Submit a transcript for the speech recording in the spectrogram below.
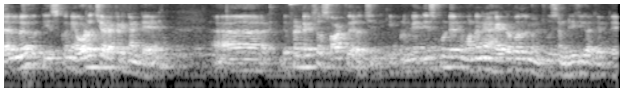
సెల్ తీసుకుని ఎవడొచ్చాడు అక్కడికంటే డిఫరెంట్ టైప్స్ ఆఫ్ సాఫ్ట్వేర్ వచ్చింది. ఇప్పుడు మేము తీసుకుంటేది మొన్ననే హైదరాబాద్లో మేము చూసాం డీజీ గారు చెప్తే.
